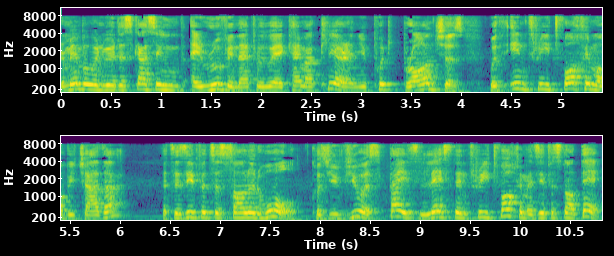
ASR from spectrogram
Remember when we were discussing a roof in that where it came out clear, and you put branches within three tvochim of each other, it's as if it's a solid wall because you view a space less than three tvachim as if it's not there.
